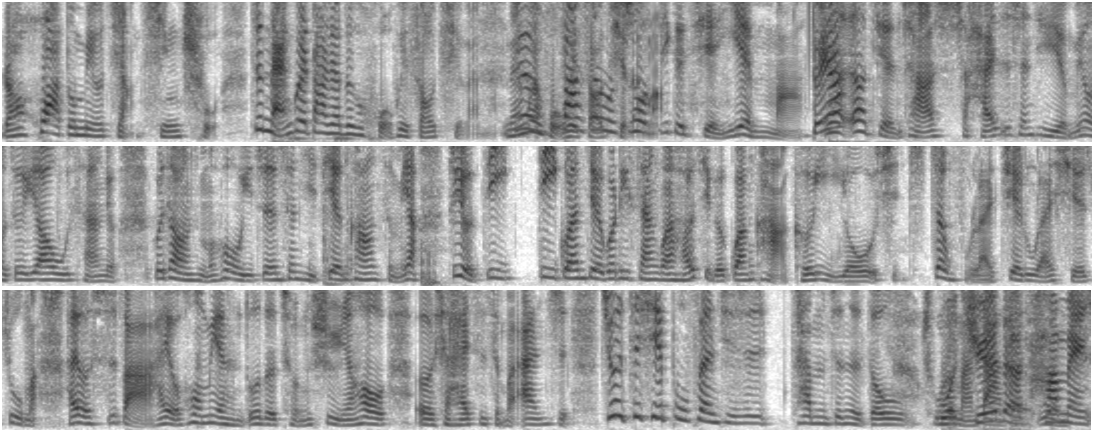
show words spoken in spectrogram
然后话都没有讲清楚，这难怪大家这个火会烧起来嘛，难怪火会烧起来嘛。第一个检验嘛，对呀，要检查小孩子身体有没有这个药物残留，会造成什么后遗症，身体健康。怎么样？就有第一第一关、第二关、第三关，好几个关卡可以由政府来介入、来协助嘛。还有司法，还有后面很多的程序，然后呃，小孩子怎么安置，就这些部分，其实他们真的都出了的。我觉得他们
